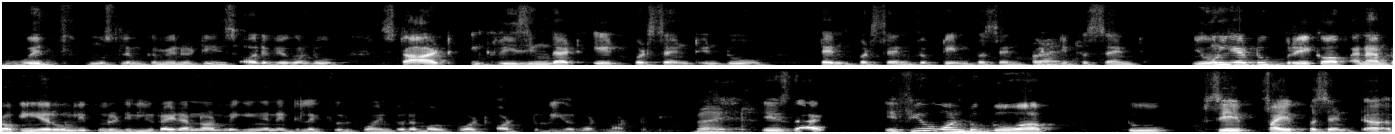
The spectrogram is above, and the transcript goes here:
with Muslim communities, or if you're going to start increasing that 8% into 10%, 15%, 20%, you only have to break off. And I'm talking here only politically, right? I'm not making an intellectual point or about what ought to be or what not to be. Right. Is that if you want to go up to say 5%, uh,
